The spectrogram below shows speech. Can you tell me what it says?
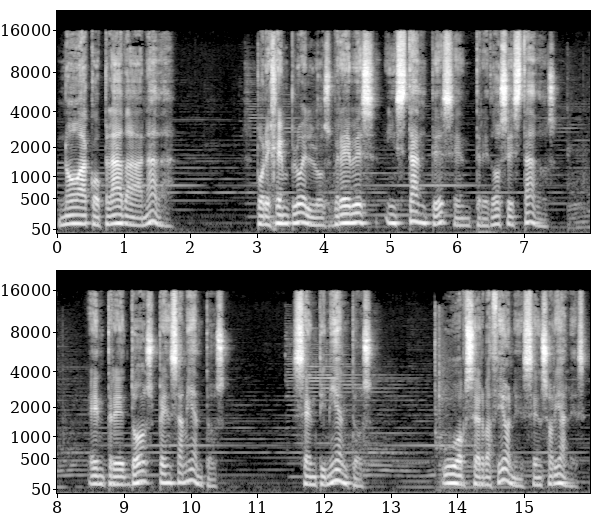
no acoplada a nada. Por ejemplo, en los breves instantes entre dos estados, entre dos pensamientos, sentimientos u observaciones sensoriales.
